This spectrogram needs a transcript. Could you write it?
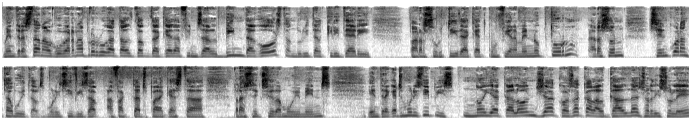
Mentrestant, el govern ha prorrogat el toc de queda fins al 20 d'agost, ha endurit el criteri per sortir d'aquest confinament nocturn. Ara són 148 els municipis afectats per aquesta restricció de moviments. Entre aquests municipis no hi ha calonja, cosa que a l'alcalde Jordi Soler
